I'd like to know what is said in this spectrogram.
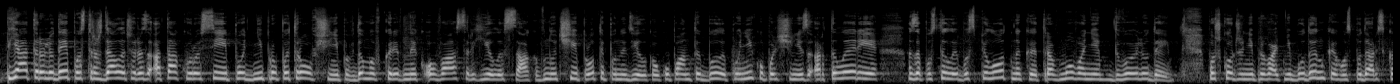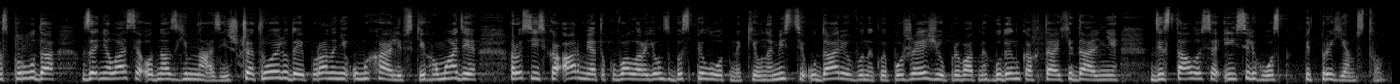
П'ятеро людей постраждали через атаку Росії по Дніпропетровщині. Повідомив керівник ОВА Сергій Лисак. Вночі проти понеділка окупанти били по Нікопольщині з артилерії, запустили безпілотники. Травмовані двоє людей. Пошкоджені приватні будинки, господарська споруда. Зайнялася одна з гімназій. Ще троє людей поранені у Михайлівській громаді. Російська армія атакувала район з безпілотників. На місці ударів виникли пожежі у приватних будинках та їдальні. Дісталося і сільгосп підприємству.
